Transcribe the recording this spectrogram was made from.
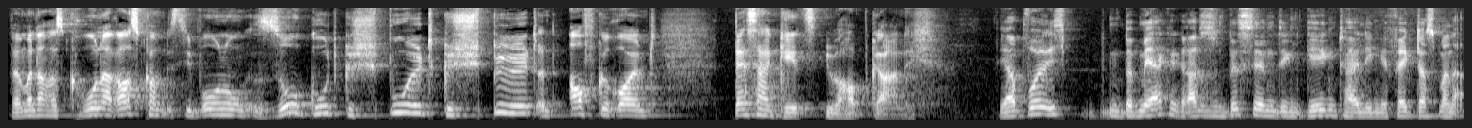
Wenn man dann aus Corona rauskommt, ist die Wohnung so gut gespult, gespült und aufgeräumt. Besser geht's überhaupt gar nicht. Ja, obwohl ich bemerke gerade so ein bisschen den gegenteiligen Effekt, dass man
